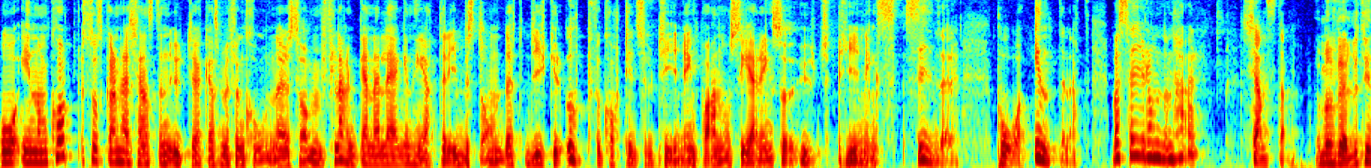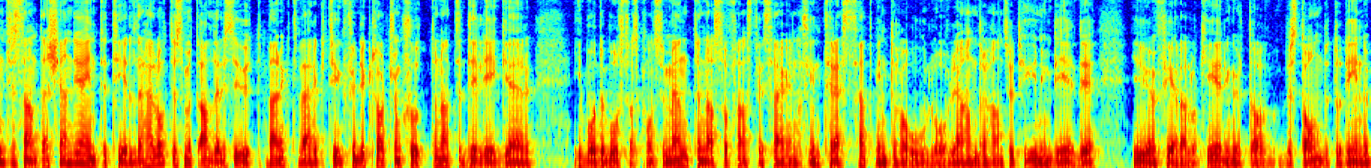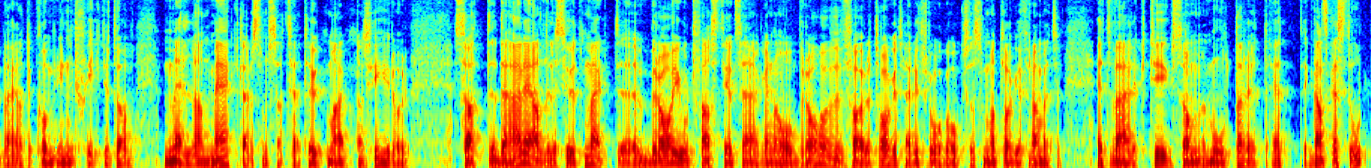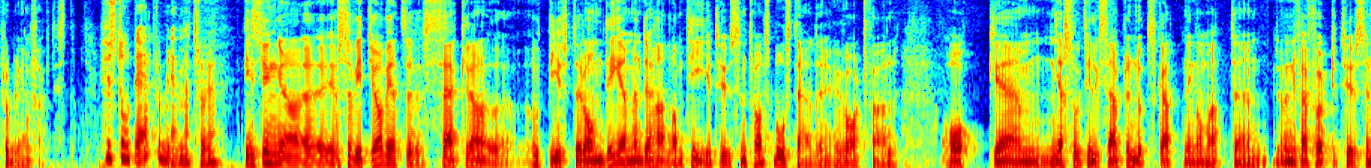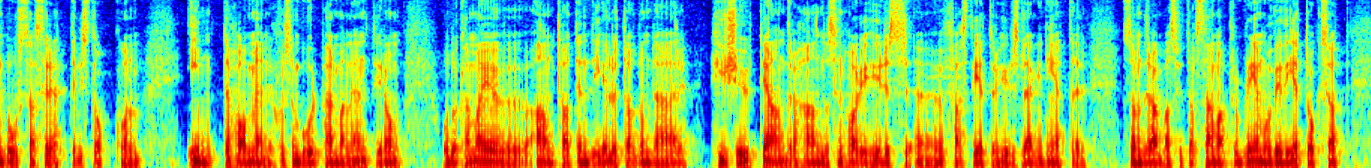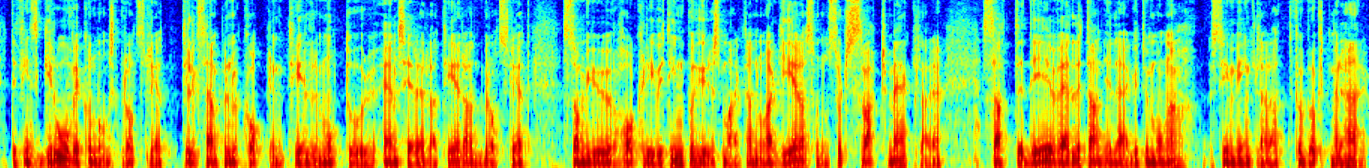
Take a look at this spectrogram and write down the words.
Och inom kort så ska den här tjänsten utökas med funktioner som flagga när lägenheter i beståndet dyker upp för korttidsuthyrning på annonserings och uthyrningssidor på internet. Vad säger du om den här tjänsten? Ja, men väldigt intressant, det kände jag inte till. Det här låter som ett alldeles utmärkt verktyg, för det är klart som sjutton att det ligger i både bostadskonsumenternas och fastighetsägarnas intresse att vi inte har olovlig andrahandsuthyrning. Det, det är ju en felallokering av beståndet och det innebär att det kommer in ett skikt av mellanmäklare som så att säga tar ut marknadshyror. Så att det här är alldeles utmärkt. Bra gjort fastighetsägarna och bra företaget här i fråga också som har tagit fram ett, ett verktyg som motar ett, ett ganska stort problem faktiskt. Hur stort är problemet tror du? Det finns ju inga, så vitt jag vet, säkra uppgifter om det, men det handlar om tiotusentals bostäder i vart fall. Och eh, jag såg till exempel en uppskattning om att eh, ungefär 40 000 bostadsrätter i Stockholm inte har människor som bor permanent i dem. Och då kan man ju anta att en del av de där hyrs ut i andra hand och sen har du hyresfastigheter eh, och hyreslägenheter som drabbas av samma problem. Och vi vet också att det finns grov ekonomisk brottslighet, till exempel med koppling till motor mc-relaterad brottslighet som ju har klivit in på hyresmarknaden och agerar som någon sorts svartmäklare. Så att det är väldigt angeläget ur många synvinklar att få bukt med det här.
